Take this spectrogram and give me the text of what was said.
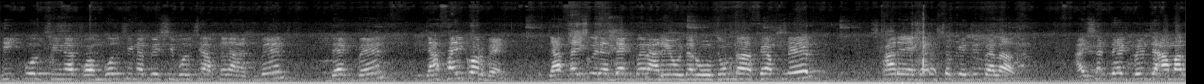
ঠিক বলছি না কম বলছি না বেশি বলছি? আপনারা আসবেন দেখবেন যাচাই করবেন। যাচাই করে দেখবেন আরে ওইটার ওজনটা আছে আপনার সাড়ে এগারোশো কেজি প্লাস আইসা দেখবেন যে আমার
